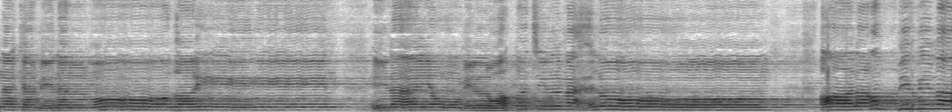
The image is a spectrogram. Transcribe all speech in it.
فإنك من المنظرين. إلى يوم الوقت المعلوم. قال رب بما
